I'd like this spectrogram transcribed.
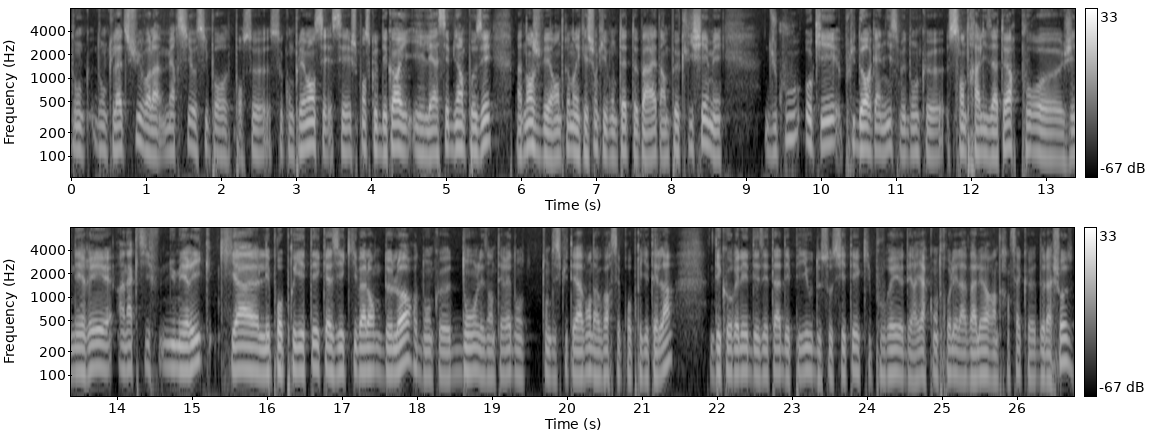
Donc, donc là-dessus, voilà, merci aussi pour, pour ce, ce complément. C'est, c'est- je pense que le décor, il est assez bien posé. Maintenant, je vais rentrer dans les questions qui vont peut-être te paraître un peu clichés, mais du coup, ok, plus d'organismes donc euh, centralisateurs pour euh, générer un actif numérique qui a les propriétés quasi équivalentes de l'or, donc euh, dont les intérêts dont on discutait avant d'avoir ces propriétés-là, décorrélées des États, des pays ou de sociétés qui pourraient derrière contrôler la valeur intrinsèque de la chose.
